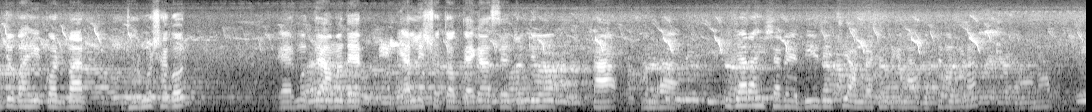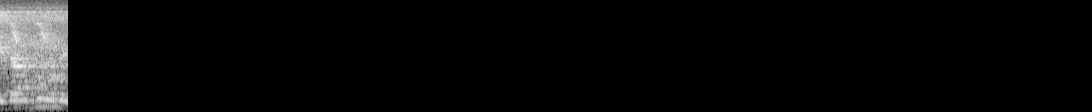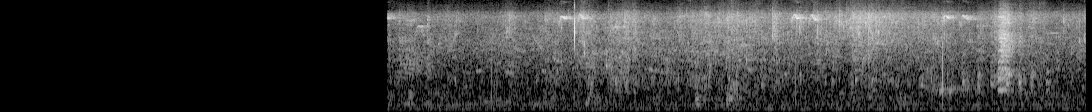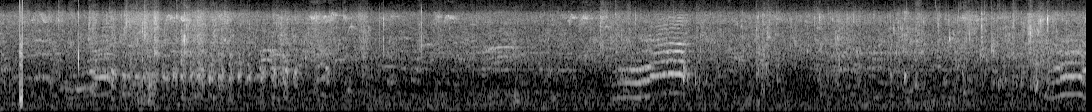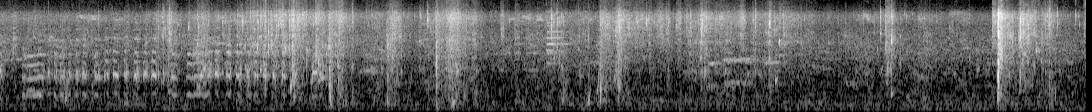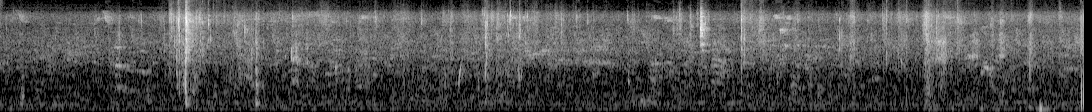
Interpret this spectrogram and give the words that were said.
ঐতিহ্যবাহী কসবার ধর্মসাগর। এর মধ্যে আমাদের বিয়াল্লিশ শতক জায়গা আছে, যদিও তা আমরা ইজারা হিসাবে দিয়ে দিয়েছি, আমরা এখান থেকে মাছ ধরতে পারব না।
